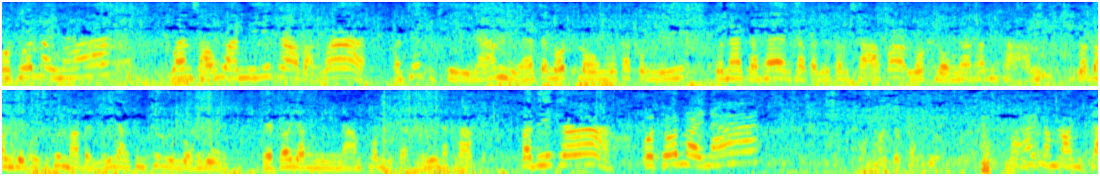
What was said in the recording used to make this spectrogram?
อดทนหน่อยนะ วันสองวันนี้ค่ะหวังว่าวันที่ 14 น้ำเหนือจะลดลงแล้วก็ตรงนี้ก็น่าจะแห้งค่ะ ตอนนี้ตอนเช้าก็ลดลงนะคะพี่ถาม แล้วตอนเย็นก็จะขึ้นมาแบบนี้ยังขึ้นขึ้นลงลงอยู่ แต่ก็ยังมีน้ำท่วมอยู่แบบนี้นะคะสวัสดีค่ะ อดทนหน่อยนะ มาจะสองเรื่องมาให้กำลังใจ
